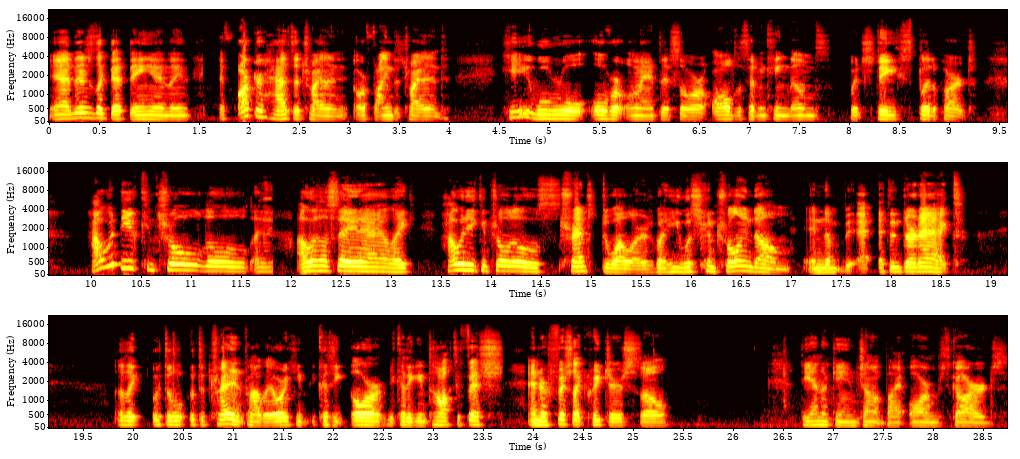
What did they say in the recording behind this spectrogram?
Yeah, there's like that thing, and then if Arthur has the trident or finds the trident, he will rule over Atlantis or all the seven kingdoms, which they split apart how would you control those? I was gonna say that like how would he control those trench dwellers? But he was controlling them in the at the third act, uh, like with the with the trident probably, or he because he or because he can talk to fish and they're fish-like creatures. So the end of game jumped by Orm's guards,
